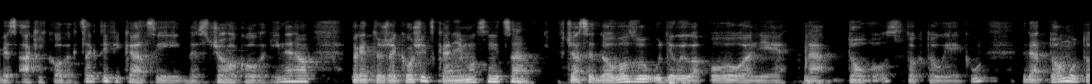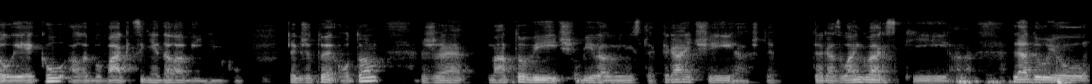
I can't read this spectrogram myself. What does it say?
bez akýchkoľvek certifikácií, bez čohokoľvek iného, pretože Košická nemocnica v čase dovozu udelila povolenie na dovoz tohto lieku, teda tomuto lieku alebo vakcíne dala výnimku. Takže to je o tom, že Matovič, bývalý minister Krajčí a ešte teraz Langvarský a hľadujú eh,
